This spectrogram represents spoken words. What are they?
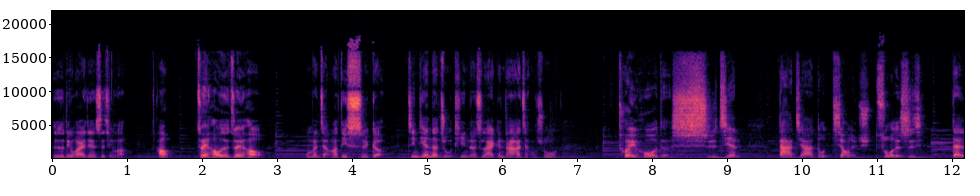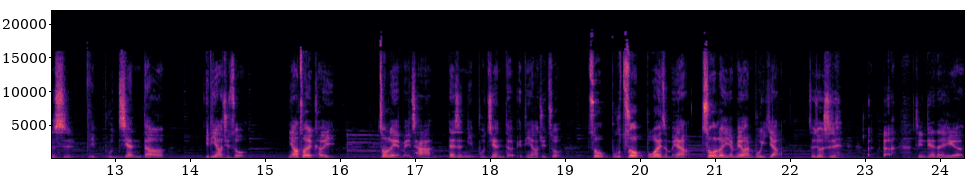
这是另外一件事情了。好，最后的最后，我们讲到第十个，今天的主题呢是来跟大家讲说，退货的十件大家都叫你去做的事情，但是你不见得一定要去做。你要做也可以，做了也没差，但是你不见得一定要去做。做不做不会怎么样，做了也没有很不一样。这就是 今天的一个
